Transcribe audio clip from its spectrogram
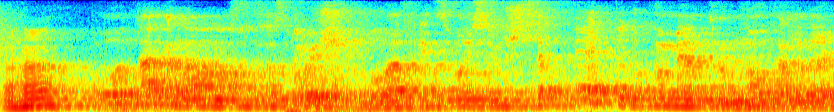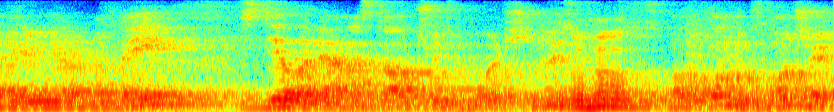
Ага. Вот, так она у нас у застройщика была 38,65 по документам, но когда перемеры БТИ сделали, она стала чуть больше. Ну, и с- с балконом, с лоджией.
